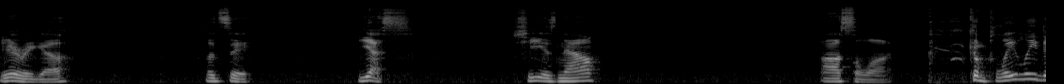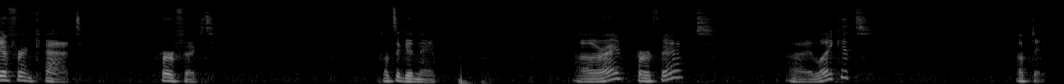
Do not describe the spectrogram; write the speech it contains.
Here we go. Let's see. Yes. She is now Ocelot. Completely different cat. Perfect. That's a good name. Alright, perfect. I like it. Update.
